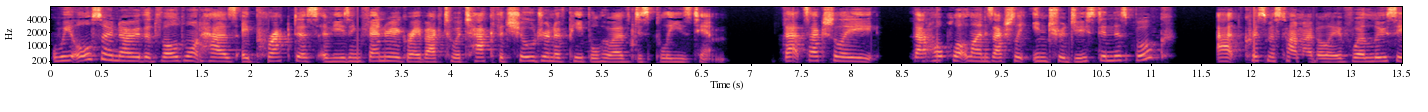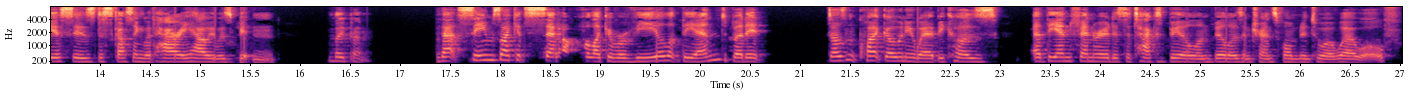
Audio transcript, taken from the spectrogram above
we also know that Voldemort has a practice of using Fenrir Greyback to attack the children of people who have displeased him. That's actually that whole plotline is actually introduced in this book at Christmas time, I believe, where Lucius is discussing with Harry how he was bitten. Lupin. That seems like it's set up for like a reveal at the end, but it doesn't quite go anywhere because at the end Fenrir just attacks Bill and Bill isn't transformed into a werewolf.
